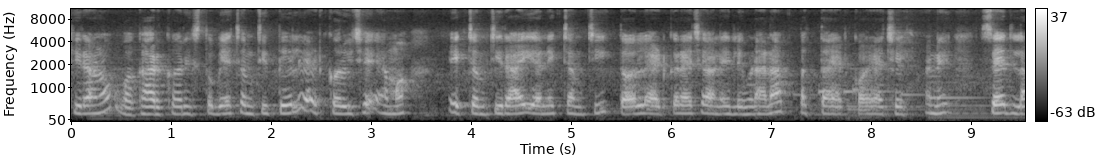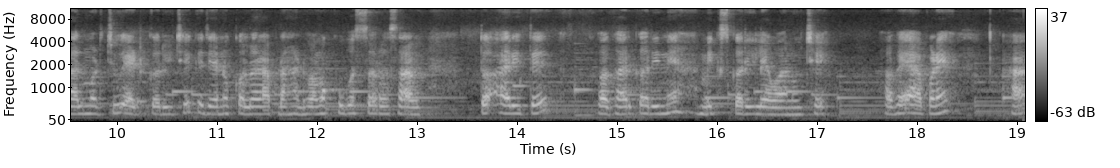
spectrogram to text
ખીરાનો વઘાર કરીશ. તો બે ચમચી તેલ એડ કર્યું છે. એમાં એક ચમચી રાઈ અને એક ચમચી તલ એડ કર્યા છે અને લીમડાના પત્તા એડ કર્યા છે. અને સહેજ લાલ મરચું એડ કર્યું છે કે જેનો કલર આપણા હાંડવામાં ખૂબ જ સરસ આવે. તો આ રીતે વઘાર કરીને મિક્સ કરી લેવાનું છે. હવે આપણે આ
